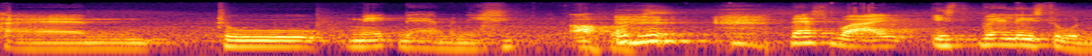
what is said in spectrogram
and to make their money. Of course. That's why it's very soon.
